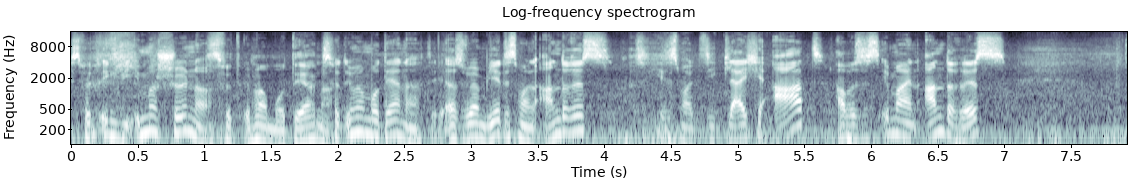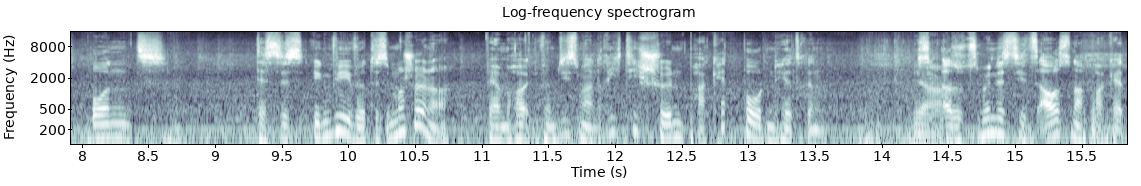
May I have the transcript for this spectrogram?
es wird irgendwie immer schöner. Es wird immer moderner. Es wird immer moderner. Also wir haben jedes Mal ein anderes, also jedes Mal die gleiche Art, aber es ist immer ein anderes. Und das ist irgendwie wird es immer schöner. Wir haben heute, wir haben diesmal einen richtig schönen Parkettboden hier drin. Ja. Also zumindest sieht es aus nach Parkett.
